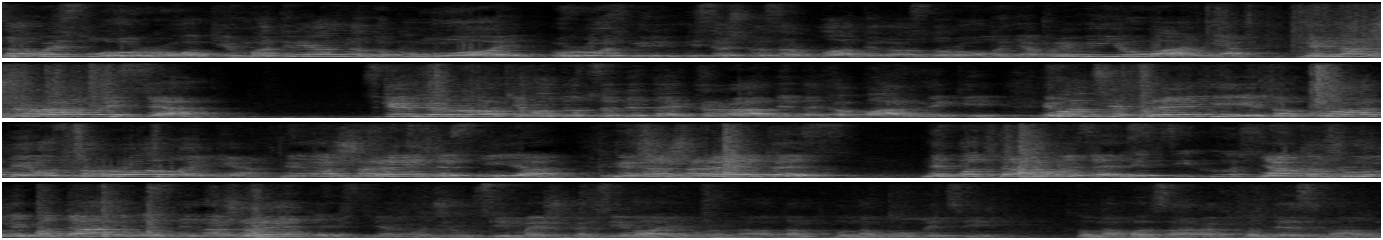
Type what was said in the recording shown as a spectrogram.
за вислугу років, матеріальна допомога у розмірі місячної зарплати на оздоровлення, преміювання. Не нажралися? Скільки років от тут сидите, крадете, хабарники? І вам ще премії, доплати, оздоровлення. Не нажретесь ніяк, не нажретесь, не подавитесь. Я кажу, не подавитесь, не нажретесь. Я хочу, щоб всі мешканці Гайворона, а там хто на вулиці, хто на базарах, хто де знали,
